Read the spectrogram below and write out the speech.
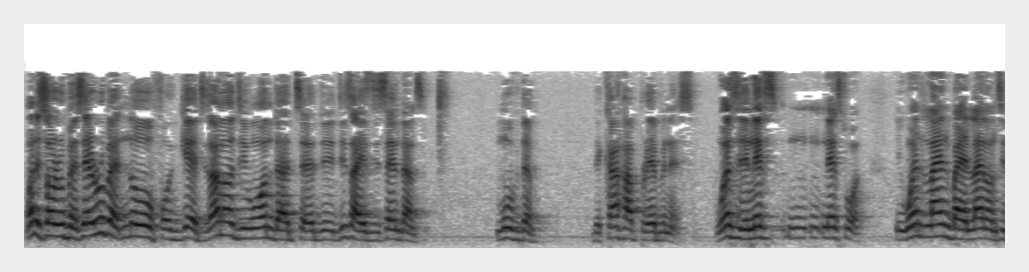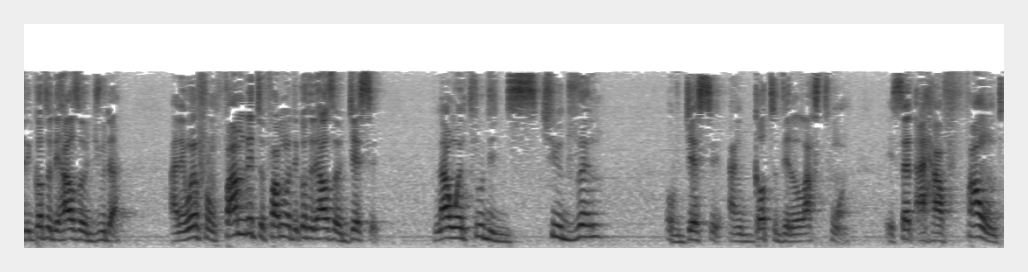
When he saw Reuben, he said, Reuben, no, forget. Is that not the one that uh, the, these are his descendants? Move them. They can't have preeminence. When's the next, next one? He went line by line until he got to the house of Judah. And he went from family to family to go to the house of Jesse. Now went through the children of Jesse and got to the last one. He said, I have found.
